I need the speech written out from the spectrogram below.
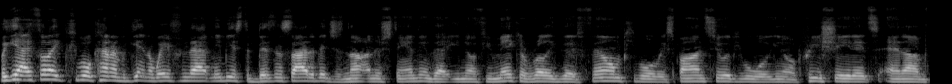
But yeah, I feel like people kind of getting away from that. Maybe it's the business side of it, just not understanding that, you know, if you make a really good film, people will respond to it, people will, you know, appreciate it. And um,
